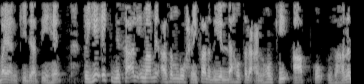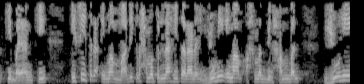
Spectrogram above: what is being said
بیان کی جاتی ہیں۔ تو یہ ایک مثال امام اعظم و حنیفہ رضی اللہ تعالی عنہ کی آپ کو ذہانت کی بیان کی۔ اسی طرح امام مالک رحمۃ اللہ تعالی، یوں ہی امام احمد بن حنبل، یوں ہی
